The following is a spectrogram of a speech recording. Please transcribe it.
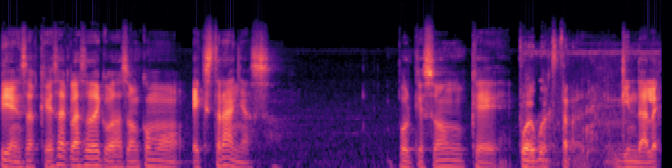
piensa que esa clase de cosas son como extrañas. Porque son que... Fuego extraño. Guindale.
